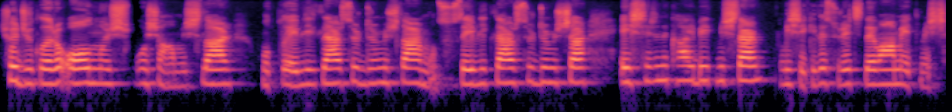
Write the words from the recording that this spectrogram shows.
Çocukları olmuş, boşanmışlar, mutlu evlilikler sürdürmüşler, mutsuz evlilikler sürdürmüşler, eşlerini kaybetmişler. Bir şekilde süreç devam etmiş.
